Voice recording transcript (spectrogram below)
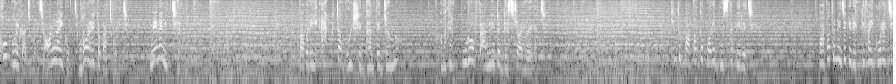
খুব ভুল কাজ করেছে, অন্যায় করেছে, গর্হিত কাজ করেছে, মেনে নিচ্ছি আমি। পাপার এই একটা ভুল সিদ্ধান্তের জন্য আমাদের পুরো ফ্যামিলিটা ডিস্ট্রয় হয়ে গেছে। কিন্তু পাপা তো পরে বুঝতে পেরেছে। পাপা তো নিজেকে রেকটিফাই করেছে।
